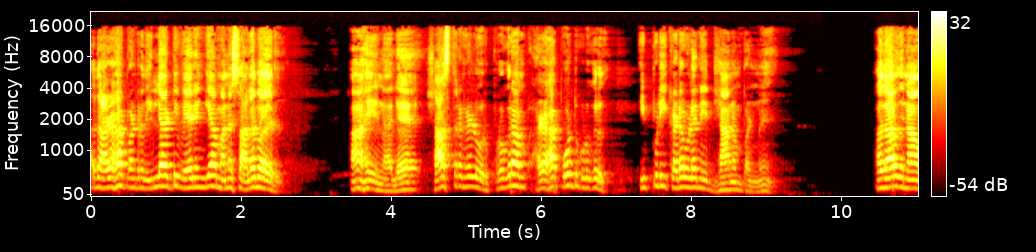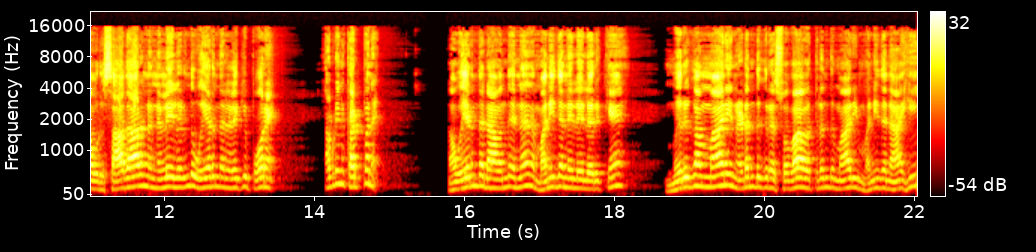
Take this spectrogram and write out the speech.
அது அழகாக பண்ணுறது இல்லாட்டி வேற எங்கேயா மனசு அளவாயிருது ஆகையினால சாஸ்திரங்கள் ஒரு ப்ரோக்ராம் அழகாக போட்டு கொடுக்குறது. இப்படி கடவுளை நீ தியானம் பண்ணு. அதாவது நான் ஒரு சாதாரண நிலையிலிருந்து உயர்ந்த நிலைக்கு போகிறேன் அப்படின்னு கற்பனை. நான் உயர்ந்த நான் வந்து என்ன மனித நிலையில் இருக்கேன். மிருகம் மாதிரி நடந்துக்கிற சுவாவத்திலேருந்து மாறி மனிதனாகி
